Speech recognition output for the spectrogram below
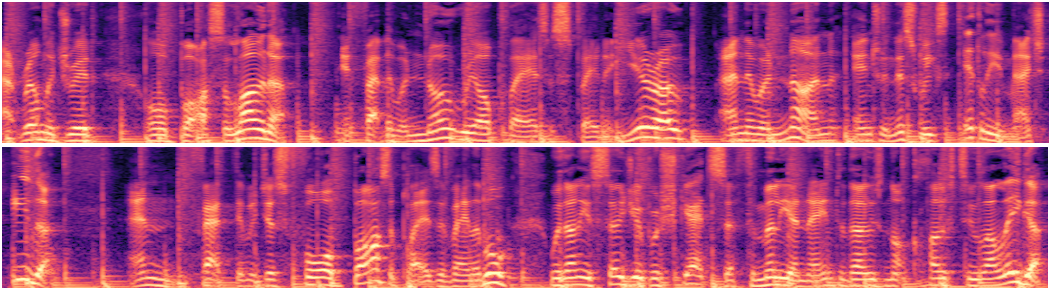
at Real Madrid or Barcelona. In fact, there were no real players for Spain at Euro, and there were none entering this week's Italy match either. And in fact, there were just four Barca players available, with only Sergio Busquets, a familiar name to those not close to La Liga,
